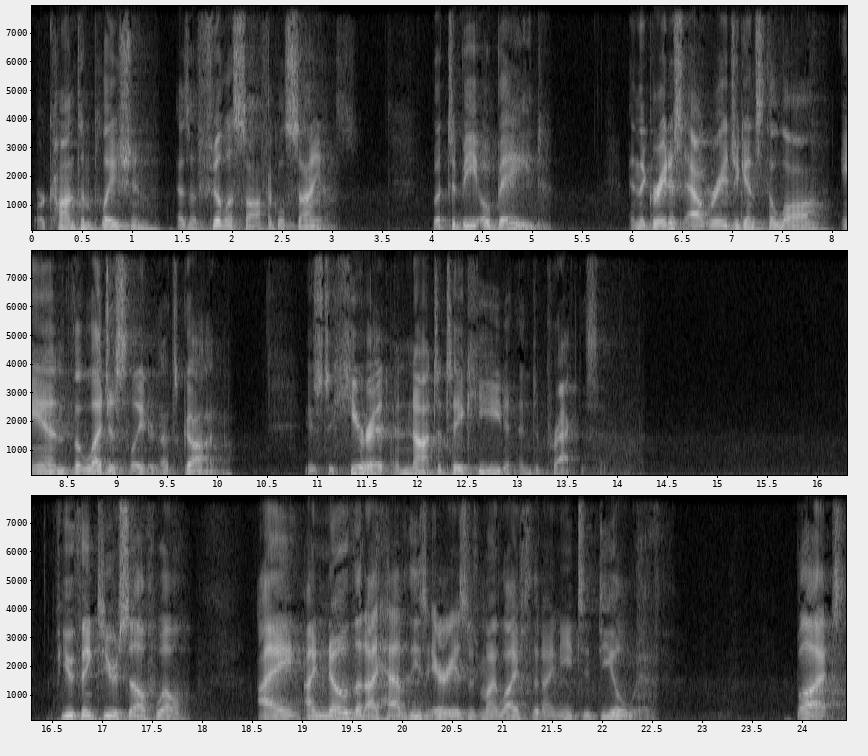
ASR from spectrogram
or contemplation as a philosophical science, but to be obeyed. And the greatest outrage against the law and the legislator, that's God, is to hear it and not to take heed and to practice it. If you think to yourself, well, I, I know that I have these areas of my life that I need to deal with, but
